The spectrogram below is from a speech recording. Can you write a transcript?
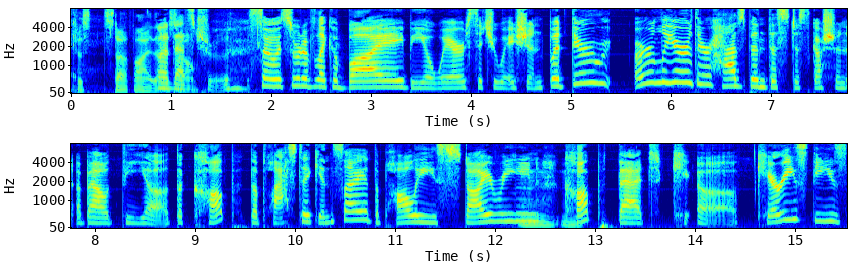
safest stuff either. Oh, that's so. true. So it's sort of like a buy, be aware situation. But there earlier there has been this discussion about the uh, the cup, the plastic inside, the polystyrene cup that uh, carries these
